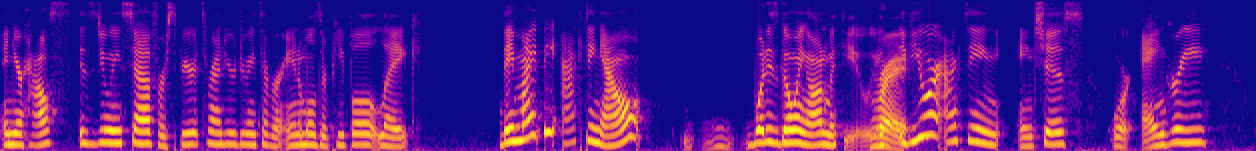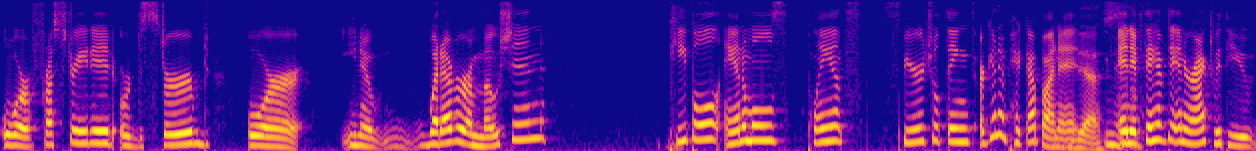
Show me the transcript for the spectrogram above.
and your house is doing stuff or spirits around you are doing stuff or animals or people, like they might be acting out what is going on with you. If- If, you are acting anxious or angry or frustrated or disturbed or you know whatever emotion people, animals, plants, spiritual things are going to pick up on it. Yes. And if they have to interact with you,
